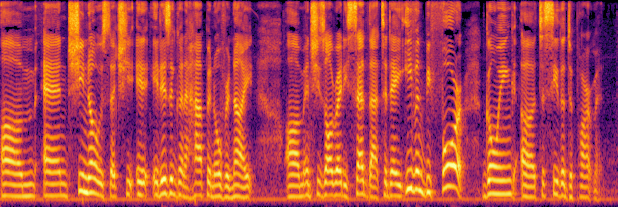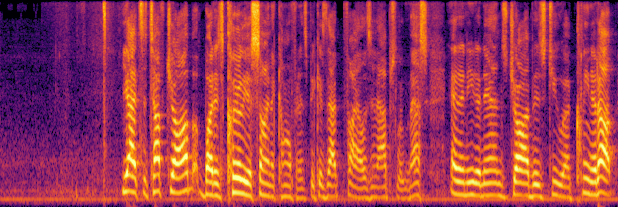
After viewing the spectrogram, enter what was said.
um, and she knows that she it, it isn't going to happen overnight. Um, and she's already said that today, even before going uh, to see the department. Yeah, it's a tough job, but it's clearly a sign of confidence because that file is an absolute mess. And Anita Anand's job is to uh, clean it up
